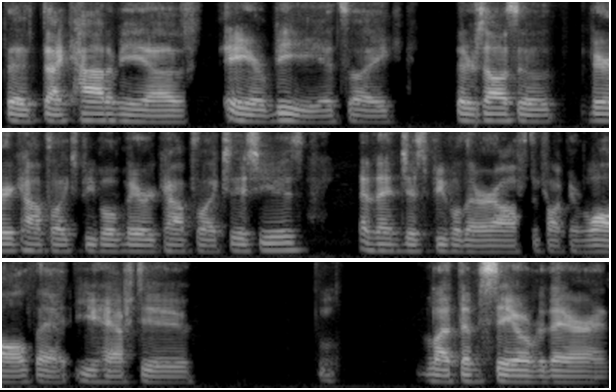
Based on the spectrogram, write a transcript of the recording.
the dichotomy of A or B. It's like there's also very complex people, very complex issues, and then just people that are off the fucking wall that you have to let them stay over there and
